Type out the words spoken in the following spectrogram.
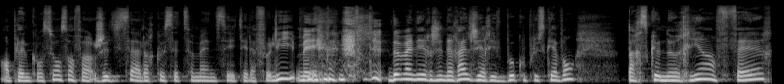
en pleine conscience. Enfin, je dis ça alors que cette semaine, c'était la folie, mais de manière générale, j'y arrive beaucoup plus qu'avant parce que ne rien faire,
